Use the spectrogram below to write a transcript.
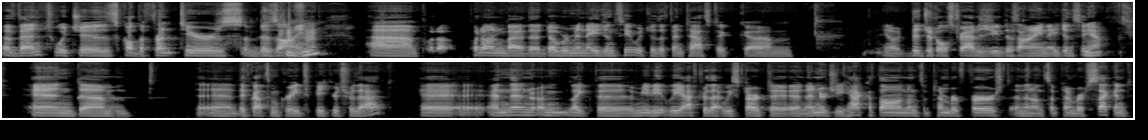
event, which is called the Frontiers of Design, mm-hmm. um, put up, put on by the Doberman Agency, which is a fantastic um, you know digital strategy design agency. Yeah, and um, uh, they've got some great speakers for that. Uh, and then um, like the immediately after that we start a, an energy hackathon on september 1st and then on september 2nd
